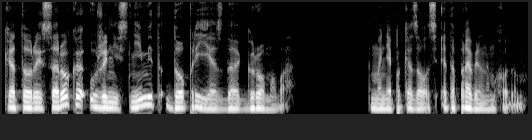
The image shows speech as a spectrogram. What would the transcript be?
который сорока уже не снимет до приезда Громова. Мне показалось это правильным ходом.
